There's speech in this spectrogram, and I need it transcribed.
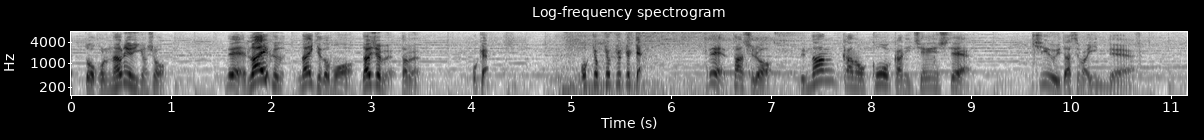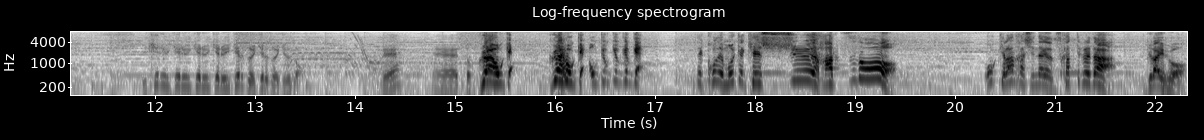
っとこれ殴りに行きましょう。でライフないけども大丈夫。多分。OKOKOKOKOK でターン終了で何かの効果にチェーンして9位出せばいいんで。いけるいけるいけるいけるいけるぞいけるぞいけるぞ。でえー、っとグライオッケーグライオッケーオッケーオッケーオッケーでここでもう一回結集発動。オッケーなんか知んないけど使ってくれた。グライフを。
